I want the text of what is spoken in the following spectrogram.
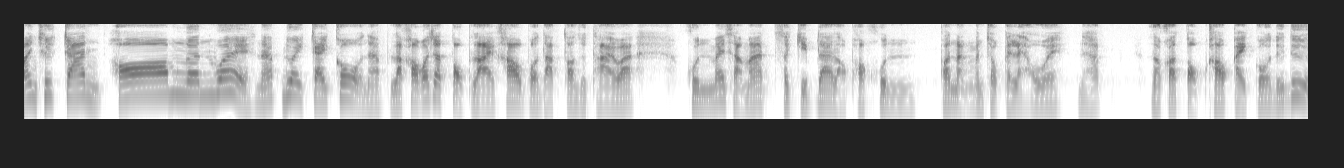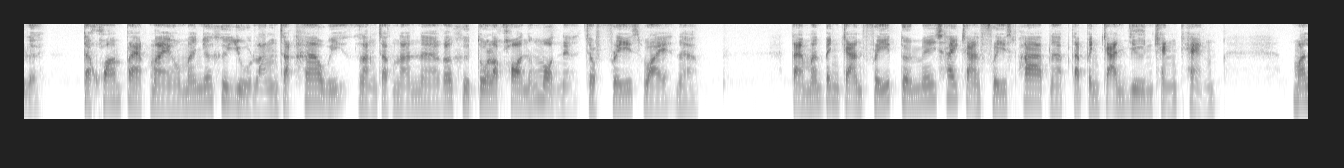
มันคือการออมเงินเว้ยนะครับด้วย GEICO นะครับ แล้วเขาก็จะตบลายเข้า product ตอนสุดท้ายว่า คุณไม่สามารถ skip ได้หรอกเพราะคุณ เพราะหนังมันจบไปแล้วเว้ยนะครับ แล้วก็ตบเข้า GEICO ดื้อเลย แต่ความแปลกใหม่ของมันก็คืออยู่หลังจาก 5 วิหลังจากนั้นนะก็คือตัวละครทั้งหมดเนี่ยจะ freeze ไว้นะครับแต่มันเป็นการฟรีซโดยไม่ใช่การฟรีซภาพนะครับแต่เป็นการยืนแข็งๆมัน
